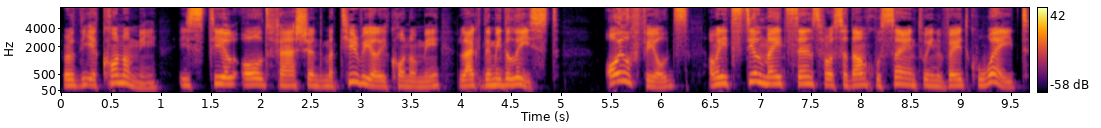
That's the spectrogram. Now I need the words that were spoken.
where the economy is still old fashioned material economy, like the Middle East. Oil fields, I mean, it still made sense for Saddam Hussein to invade Kuwait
